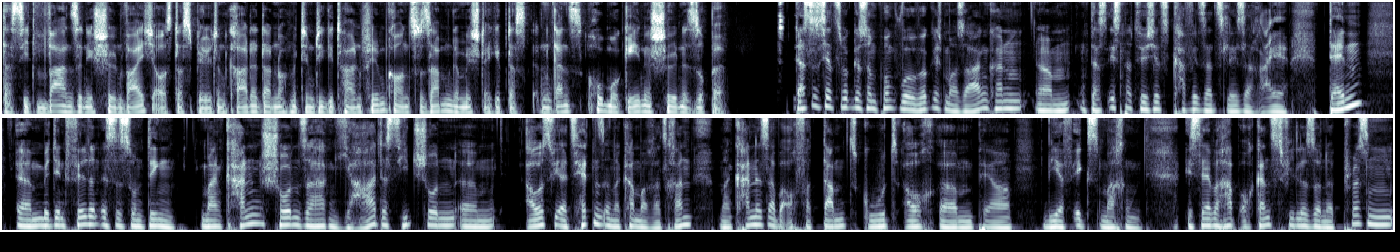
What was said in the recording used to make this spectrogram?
das sieht wahnsinnig schön weich aus, das Bild. Und gerade dann noch mit dem digitalen Filmkorn zusammengemischt, ergibt das eine ganz homogene, schöne Suppe. Das ist jetzt wirklich so ein Punkt, wo wir wirklich mal sagen können, ähm, das ist natürlich jetzt Kaffeesatzleserei. Denn ähm, mit den Filtern ist es so ein Ding. Man kann schon sagen, ja, das sieht schon ähm, aus, wie als hätten sie eine Kamera dran. Man kann es aber auch verdammt gut auch ähm, per VFX machen. Ich selber habe auch ganz viele so eine Prism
